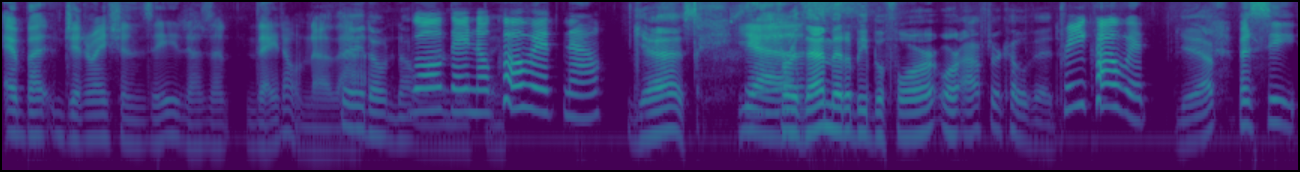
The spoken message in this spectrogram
eh, but Generation Z doesn't. They don't know that. They don't know. Well, they know. COVID now, Yes. Yeah. For them, it'll be before or after COVID. pre-COVID. Yep. But see,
